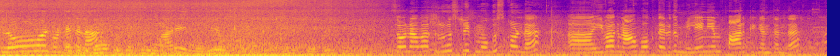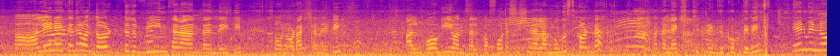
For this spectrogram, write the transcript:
ಸ್ಲೋ ಆಗಿ ಹೊಂಟೈತಲ್ಲ? ಭಾರಿ. ಸೊ ನಾವು ಕ್ರೂಸ್ ಟ್ರಿಪ್ ಮುಗಿಸ್ಕೊಂಡು ಇವಾಗ ನಾವು ಹೋಗ್ತಾ ಇರೋದು ಮಿಲೇನಿಯಂ ಪಾರ್ಕಿಗೆ ಅಂತಂದು. ಅಲ್ಲೇನೈತೆ ಅಂದರೆ ಒಂದು ದೊಡ್ಡದು ಬೀನ್ ಥರ ಅಂತಂದೈತಿ ಸೊ ನೋಡಕ್ಕೆ ಚೆನ್ನೈತಿ ಅಲ್ಲಿ ಹೋಗಿ ಒಂದು ಸ್ವಲ್ಪ ಫೋಟೋ ಸೆಷನ್ ಎಲ್ಲ ಮುಗಿಸ್ಕೊಂಡು. ಮತ್ತು ನೆಕ್ಸ್ಟ್ ಟ್ರಿಪ್ಗೆ ಹೋಗ್ತೀವಿ. ಏನು ಮೀನು?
